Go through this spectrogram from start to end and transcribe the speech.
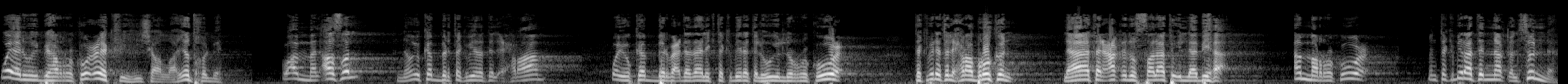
وينوي بها الركوع ويكفيه إن شاء الله يدخل به. وأما الأصل أنه يكبر تكبيرة الإحرام ويكبر بعد ذلك تكبيرة الهوي للركوع تكبيرة الإحرام ركن لا تنعقد الصلاة إلا بها. أما الركوع من تكبيرات النقل سنة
